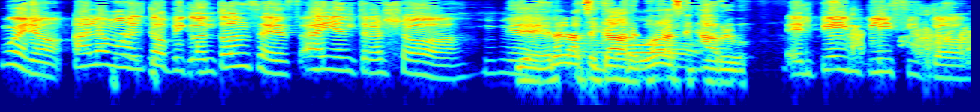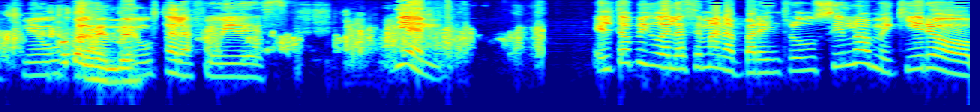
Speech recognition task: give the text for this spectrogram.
Bueno, hablamos del tópico, entonces ahí entro yo. Bien. Bien, hágase cargo, hágase cargo. El pie implícito. Me gusta, Totalmente. me gusta la fluidez. Bien. El tópico de la semana, para introducirlo, me quiero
